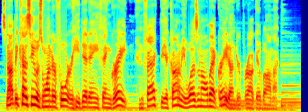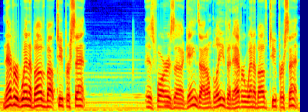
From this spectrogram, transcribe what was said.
It's not because he was wonderful or he did anything great. In fact, the economy wasn't all that great under Barack Obama. Never went above about 2% as far as uh, gains, I don't believe it ever went above 2%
